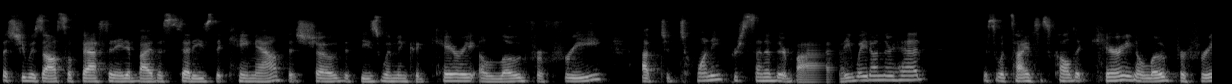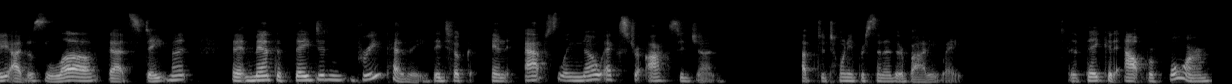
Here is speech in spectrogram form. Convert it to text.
but she was also fascinated by the studies that came out that showed that these women could carry a load for free up to 20% of their body weight on their head. This is what scientists called it, carrying a load for free. I just love that statement. And it meant that they didn't breathe heavy. They took in absolutely no extra oxygen up to 20% of their body weight. That they could outperform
